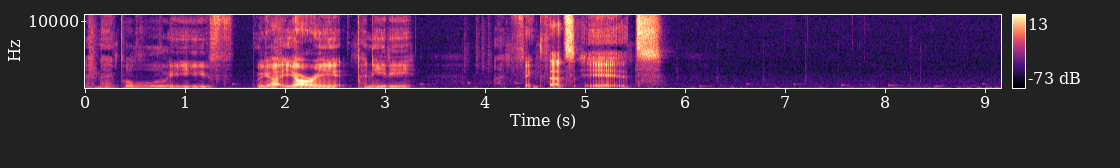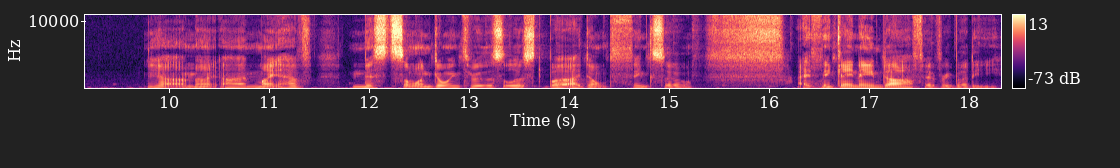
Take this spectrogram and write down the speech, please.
And I believe we got Yari Panidi. I think that's it. Yeah, I might I might have missed someone going through this list, but I don't think so. I think I named off everybody.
